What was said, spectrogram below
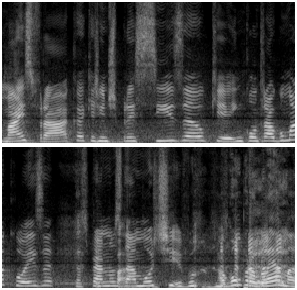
mais fraca, que a gente precisa o quê? Encontrar alguma coisa para nos dar motivo. Algum problema?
